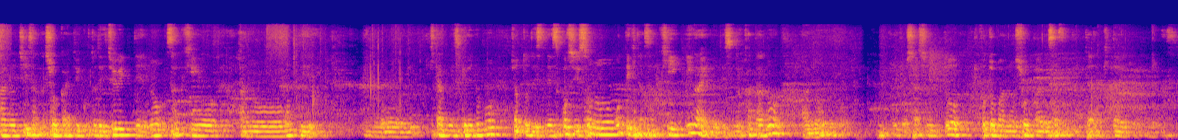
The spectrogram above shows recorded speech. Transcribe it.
あの小さな紹介ということで11点の作品をあの持ってあのきたんですけれどもちょっとですね少しその持ってきた作品以外のですね方のあの写真と言葉の紹介をさせていただきたいと思います。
